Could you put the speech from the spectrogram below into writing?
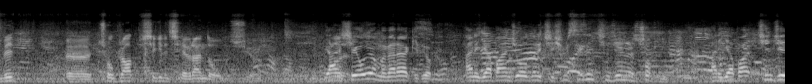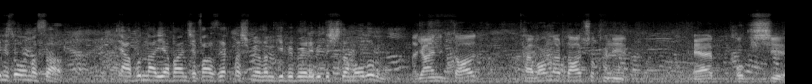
Evet e, çok rahat bir şekilde çevren de oluşuyor. Yani şey oluyor mu merak ediyorum. Hani yabancı olduğun için. Şimdi sizin Çinceniz çok iyi. Hani yaba, Çinceniz olmasa ya bunlar yabancı fazla yaklaşmayalım gibi böyle bir dışlama olur mu? Yani daha Tayvanlar daha çok hani eğer o kişi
